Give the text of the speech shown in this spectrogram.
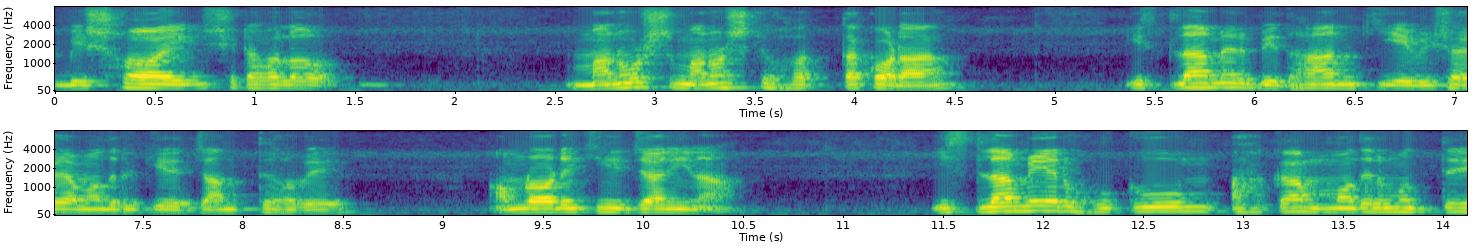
বিষয়, সেটা হলো মানুষ মানুষকে হত্যা করা, ইসলামের বিধান কি এ বিষয়ে আমাদেরকে জানতে হবে, আমরা অনেকেই জানি না। ইসলামের হুকুম হাকাম আমাদের মধ্যে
